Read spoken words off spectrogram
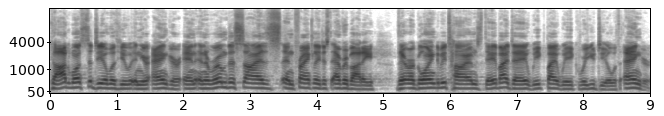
God wants to deal with you in your anger. And in a room this size, and frankly, just everybody, there are going to be times, day by day, week by week, where you deal with anger.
